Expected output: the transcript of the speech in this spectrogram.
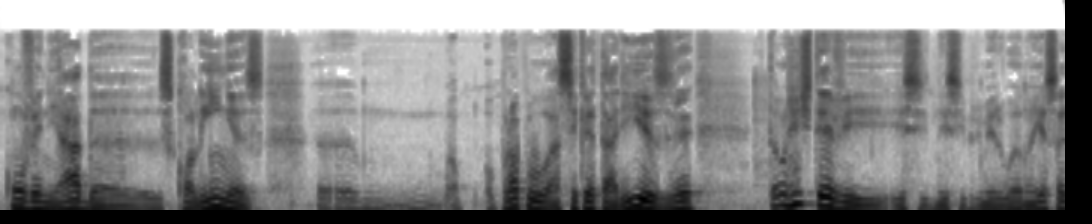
conveniada, escolinhas, ah, o próprio as secretarias, né? Então a gente teve esse nesse primeiro ano aí essa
